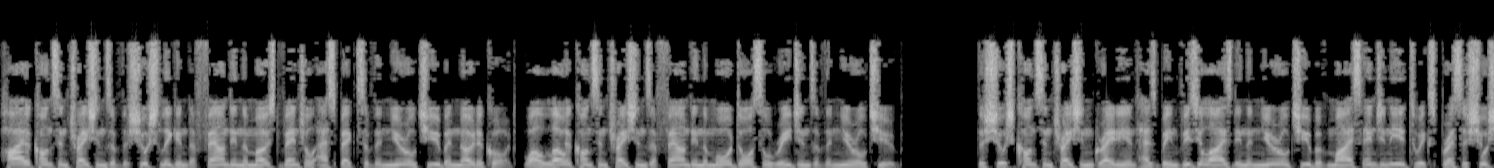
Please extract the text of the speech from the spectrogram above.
Higher concentrations of the shush ligand are found in the most ventral aspects of the neural tube and notochord, while lower concentrations are found in the more dorsal regions of the neural tube. The shush concentration gradient has been visualized in the neural tube of mice engineered to express a shush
